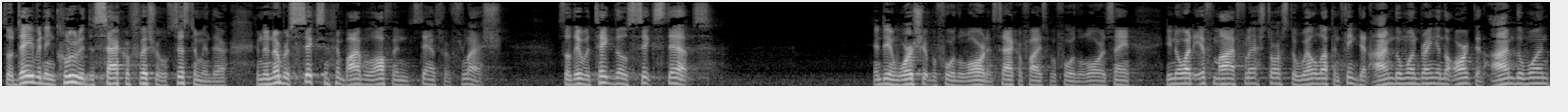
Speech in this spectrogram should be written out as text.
So David included the sacrificial system in there. And the number six in the Bible often stands for flesh. So they would take those six steps and then worship before the Lord and sacrifice before the Lord, saying, you know what, if my flesh starts to well up and think that I'm the one bringing the ark, that I'm the one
